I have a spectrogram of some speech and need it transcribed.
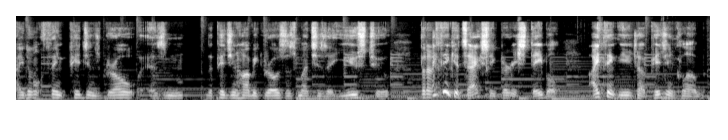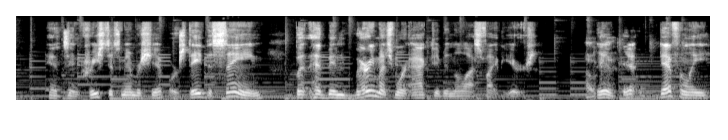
I don't think pigeons grow as the pigeon hobby grows as much as it used to. But I think it's actually very stable. I think the Utah Pigeon Club has increased its membership or stayed the same but have been very much more active in the last five years. Okay. De- definitely,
